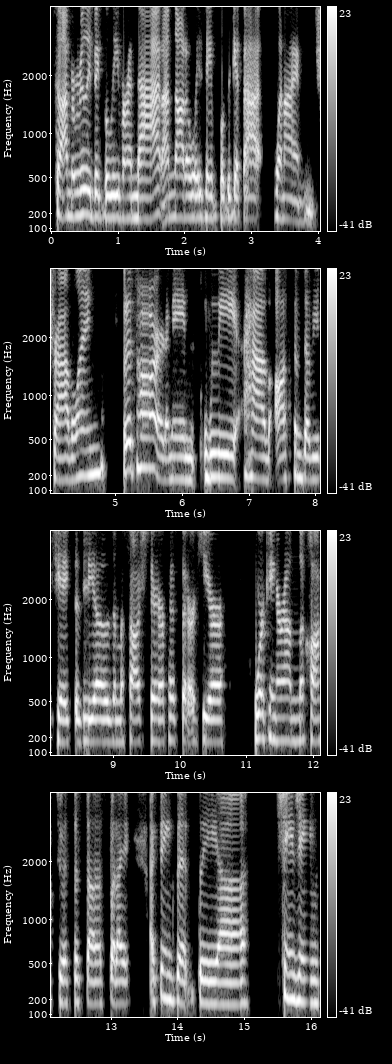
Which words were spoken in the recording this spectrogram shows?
So I'm a really big believer in that. I'm not always able to get that when I'm traveling, but it's hard. I mean, we have awesome WTA physios and massage therapists that are here working around the clock to assist us. But I, I think that the uh, changing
